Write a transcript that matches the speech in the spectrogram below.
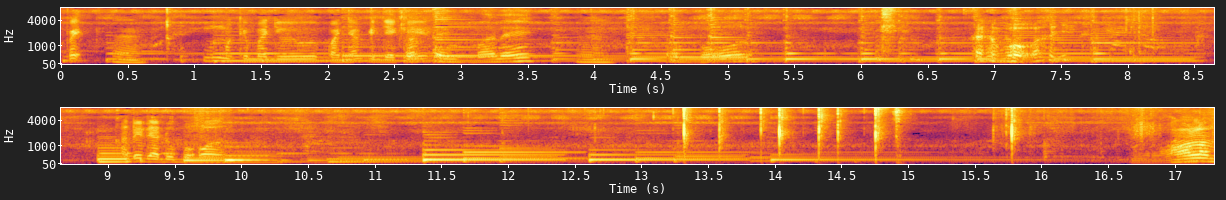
pe Hmm. pakai baju panjang ke jaket Mana? Hmm. Bol. Ada bawa Kade dadu bool. Alam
